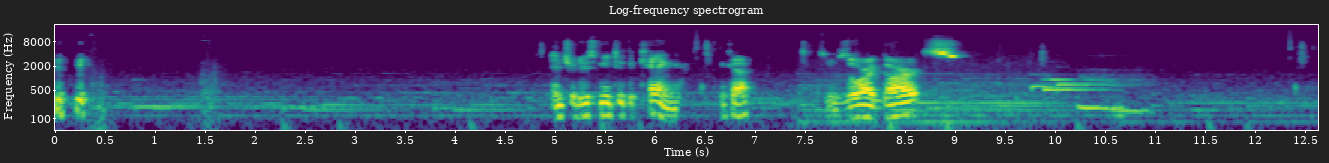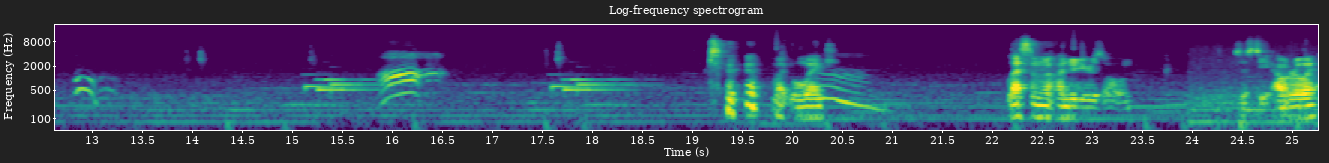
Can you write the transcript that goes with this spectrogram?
Introduce me to the king. Okay. Some Zora guards. like Link. Hmm. Less than 100 years old. Is this the elderly?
